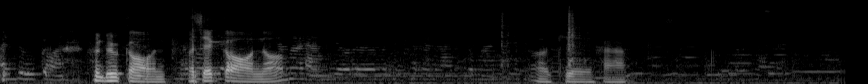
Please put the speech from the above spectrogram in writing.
มาดูก่อนดูก่อนมาเช็คก่อนเนาะมาอย่างเดียวเลยมาถึงแคนาดาจะมาที่นี่โอเคครับ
